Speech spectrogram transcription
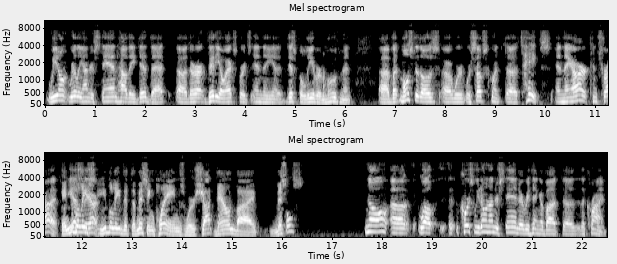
we don't really understand how they did that. Uh, there are video experts in the uh, disbeliever movement, but most of those were, were, subsequent tapes, and they are contrived. And you yes, believe you believe that the missing planes were shot down by missiles? No, uh, well, of course, we don't understand everything about uh, the crime.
